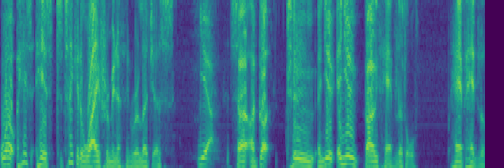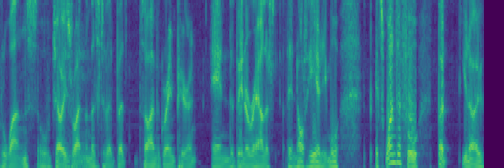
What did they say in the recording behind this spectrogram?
Well, here's, here's to take it away from anything religious. Yeah, So I've got two, and you and you both have little, have had little ones, or Joey's right in the midst of it. But so I'm a grandparent, and they've been around us. They're not here anymore. It's wonderful, but you know,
